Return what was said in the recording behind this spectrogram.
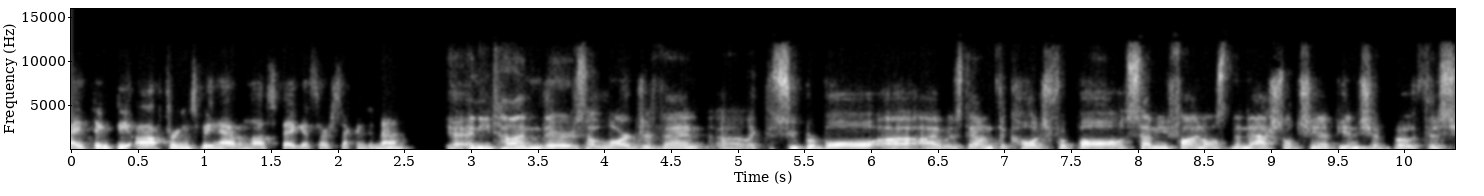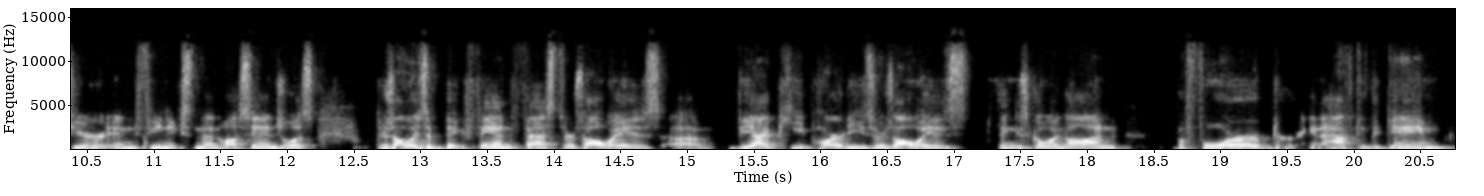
I think the offerings we have in Las Vegas are second to none. Yeah, anytime there's a large event uh, like the Super Bowl, uh, I was down at the college football semifinals, and the national championship, both this year in Phoenix and then Los Angeles. There's always a big fan fest. There's always um, VIP parties. There's always things going on before, during, and after the game.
